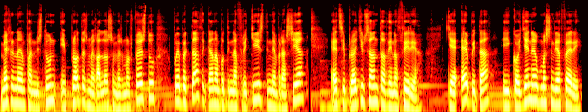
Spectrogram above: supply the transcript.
μέχρι να εμφανιστούν οι πρώτες μεγαλώσιμες μορφές του που επεκτάθηκαν από την Αφρική στην Ευρασία. Έτσι προέκυψαν τα δινοθύρια και έπειτα η οικογένεια που μας ενδιαφέρει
